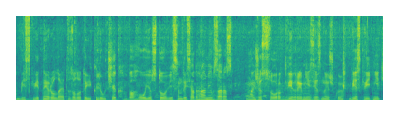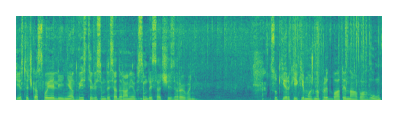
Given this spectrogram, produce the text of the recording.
бісквітний рулет Золотий ключик вагою 180 грамів. Зараз майже 42 гривні зі знижкою. Бісквітні тістечка своя лінія 280 грамів 76 гривень. Цукерки, які можна придбати на вагу.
